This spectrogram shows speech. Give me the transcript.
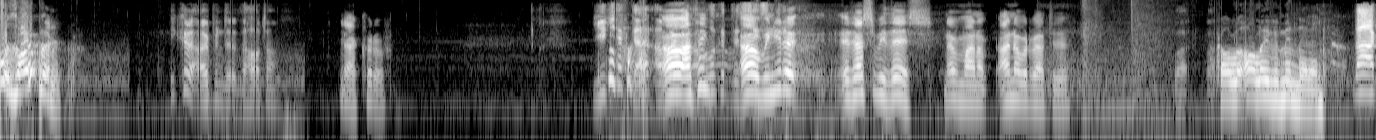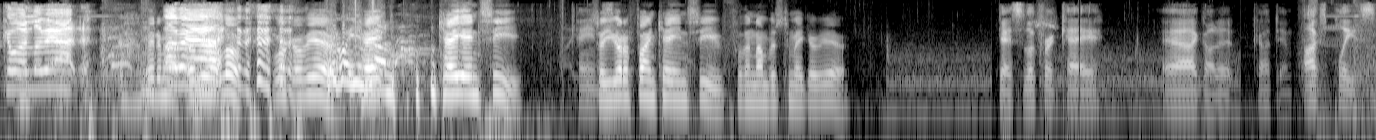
Door's open. You could have opened it the whole time. Yeah, I could have. You The check that. I'm Oh, gonna- I think. Look at this Oh, we need CCTV. a. It has to be this. Never mind. I'm- I know what we're about to do. What? what? I'll, I'll leave him in there then. Nah, come on, let me out. Wait a minute. Let Over me here. out. Look. Look over here. Look what you've K, done. K and C. K So you gotta find K and C for the numbers to make over here. Okay, so look for a K. Yeah, I got it. God damn. Ox, please.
